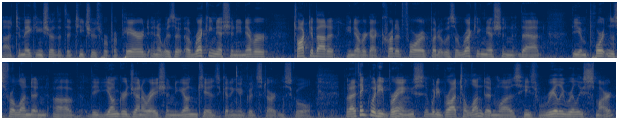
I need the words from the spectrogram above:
uh, to making sure that the teachers were prepared. And it was a, a, recognition. He never talked about it, he never got credit for it, but it was a recognition that the importance for London of the younger generation, young kids getting a good start in school. But I think what he brings, what he brought to London was he's really, really smart.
